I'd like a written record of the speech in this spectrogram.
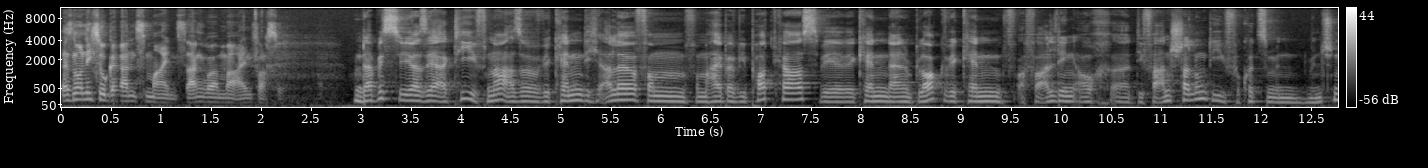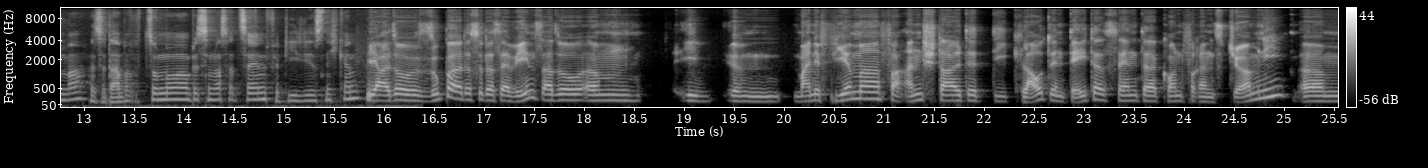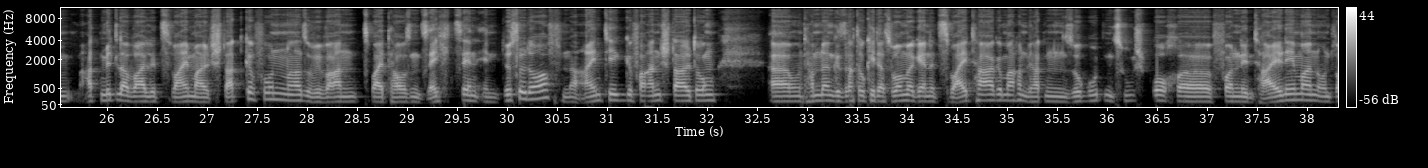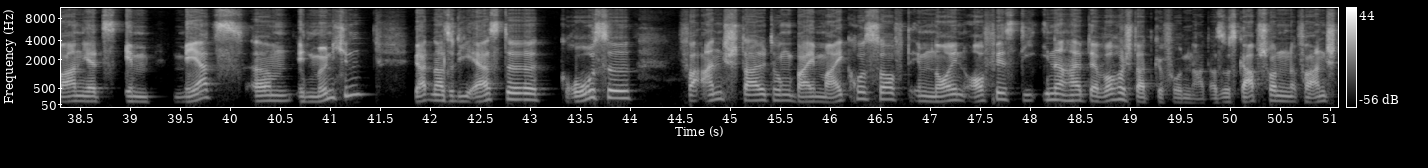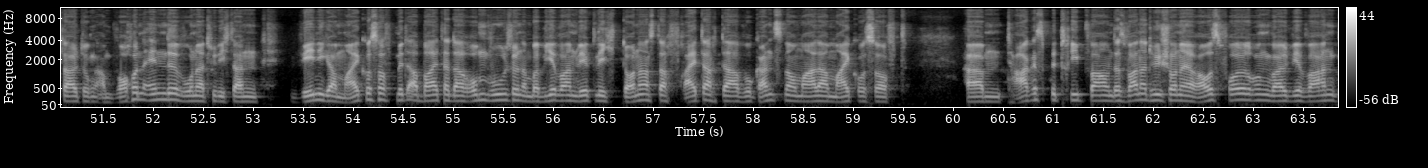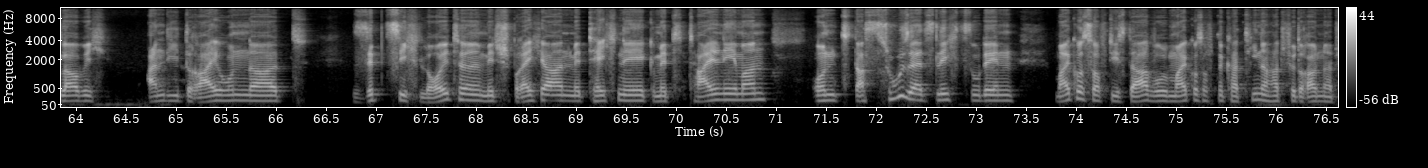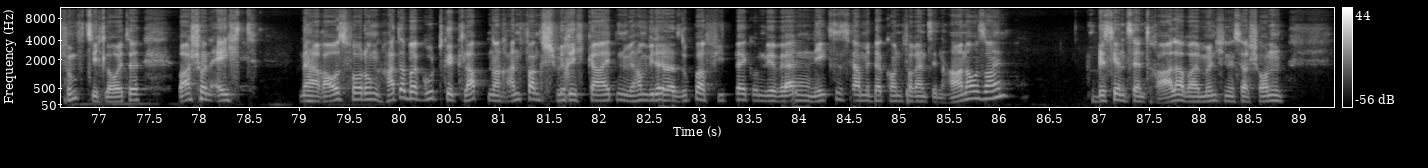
das ist noch nicht so ganz meins, sagen wir mal einfach so. Und da bist du ja sehr aktiv, ne? Also wir kennen dich alle vom, vom Hyper-V Podcast, wir, wir kennen deinen Blog, wir kennen vor allen Dingen auch äh, die Veranstaltung, die vor kurzem in München war. Willst du dazu mal ein bisschen was erzählen, für die, die es nicht kennen? Ja, also super, dass du das erwähnst. Also ähm, ich, ähm, meine Firma veranstaltet die Cloud and Data Center Conference Germany, ähm, hat mittlerweile zweimal stattgefunden. Also wir waren 2016 in Düsseldorf, eine eintägige Veranstaltung äh, und haben dann gesagt, okay, das wollen wir gerne zwei Tage machen. Wir hatten so guten Zuspruch äh, von den Teilnehmern und waren jetzt im März ähm, in München. Wir hatten also die erste große Veranstaltung bei Microsoft im neuen Office, die innerhalb der Woche stattgefunden hat. Also es gab schon Veranstaltungen am Wochenende, wo natürlich dann weniger Microsoft-Mitarbeiter da rumwuseln, aber wir waren wirklich Donnerstag, Freitag da, wo ganz normaler Microsoft ähm, Tagesbetrieb war. Und das war natürlich schon eine Herausforderung, weil wir waren, glaube ich, an die 370 Leute mit Sprechern, mit Technik, mit Teilnehmern. Und das zusätzlich zu den Microsoft, die da, wo Microsoft eine Kartine hat für 350 Leute, war schon echt eine Herausforderung, hat aber gut geklappt nach Anfangsschwierigkeiten. Wir haben wieder super Feedback und wir werden nächstes Jahr mit der Konferenz in Hanau sein. Ein bisschen zentraler, weil München ist ja schon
